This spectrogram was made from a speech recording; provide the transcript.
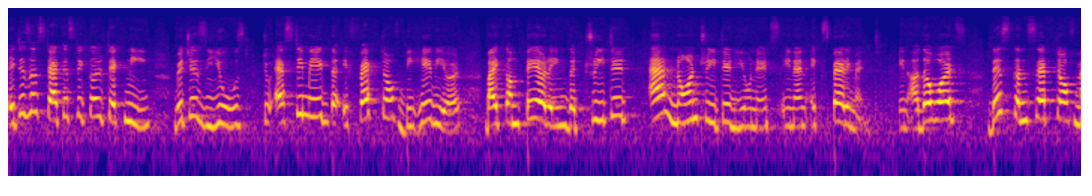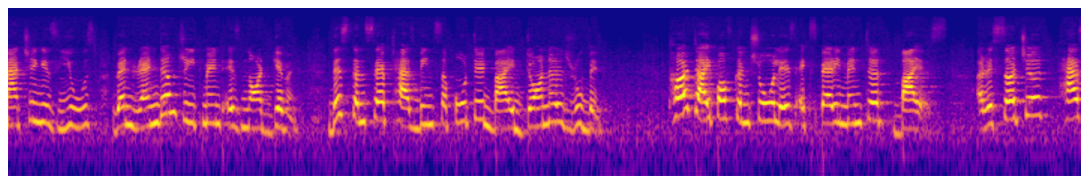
It is a statistical technique which is used to estimate the effect of behavior by comparing the treated and non-treated units in an experiment. In other words, this concept of matching is used when random treatment is not given. This concept has been supported by Donald Rubin. Third type of control is experimenter bias. A researcher has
